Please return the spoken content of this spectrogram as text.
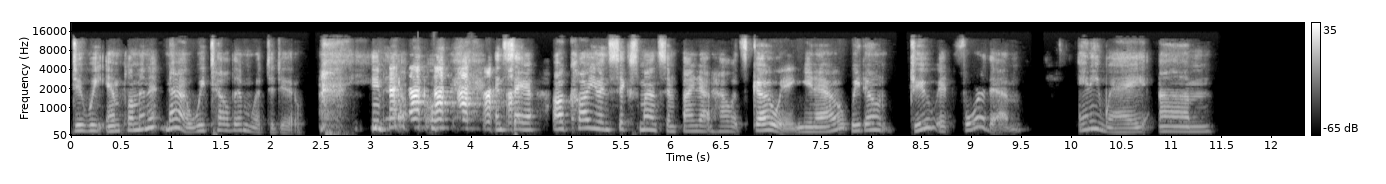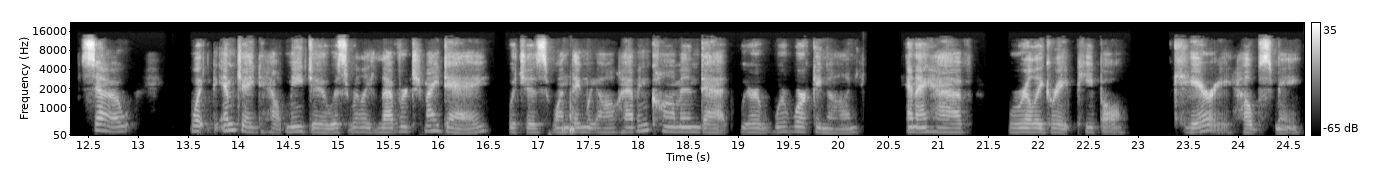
Do we implement it? No, we tell them what to do. you know, and say, I'll call you in six months and find out how it's going. You know, we don't do it for them. Anyway, um, so what MJ helped me do was really leverage my day, which is one thing we all have in common that we're we're working on. And I have really great people. Mm-hmm. Carrie helps me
